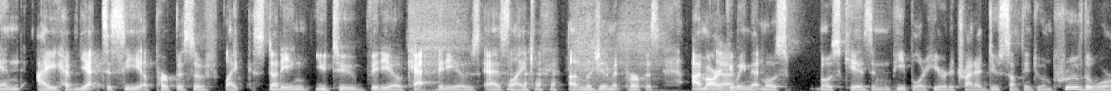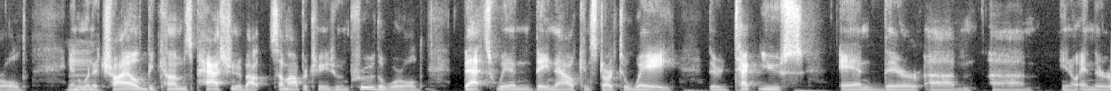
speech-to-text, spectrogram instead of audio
and I have yet to see a purpose of like studying YouTube video cat videos as like a legitimate purpose. I'm arguing yeah. that most most kids and people are here to try to do something to improve the world. And mm. when a child becomes passionate about some opportunity to improve the world, that's when they now can start to weigh their tech use and their um, um, you know and their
